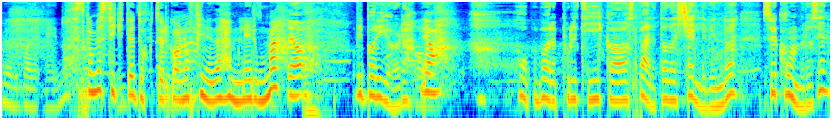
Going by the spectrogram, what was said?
Nå er det bare en av Skal vi stikke til doktorgården og finne det hemmelige rommet? Ja, vi bare gjør det. Ja. Håper bare politiet ikke har sperret av det kjellervinduet, så vi kommer oss inn.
